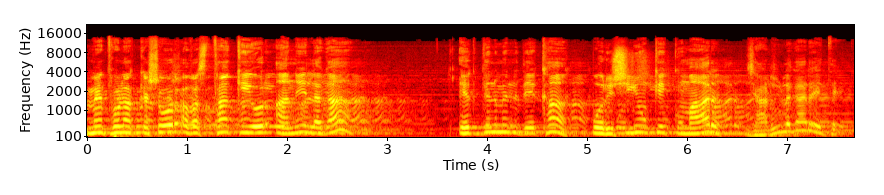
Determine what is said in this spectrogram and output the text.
मैं थोड़ा किशोर अवस्था की ओर आने लगा। एक दिन मैंने देखा वो ऋषियों के कुमार झाड़ू लगा रहे थे।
